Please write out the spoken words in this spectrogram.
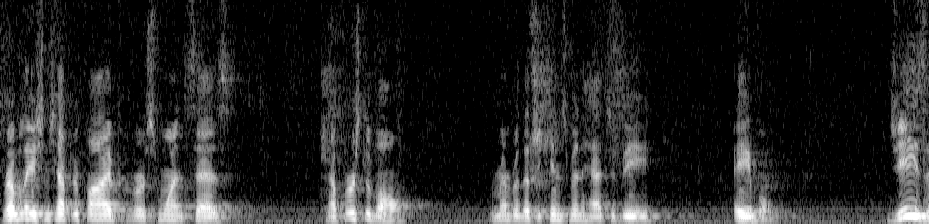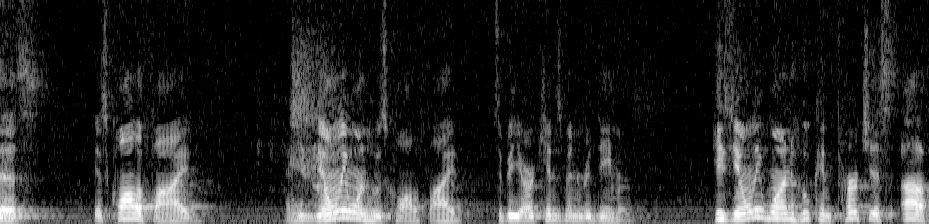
Revelation chapter 5, verse 1 says, Now, first of all, remember that the kinsman had to be able. Jesus is qualified, and he's the only one who's qualified to be our kinsman redeemer. He's the only one who can purchase us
